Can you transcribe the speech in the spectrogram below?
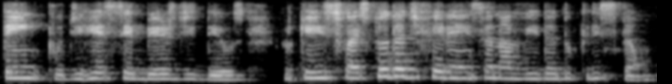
tempo de receber de Deus, porque isso faz toda a diferença na vida do cristão.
